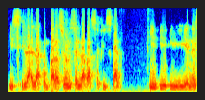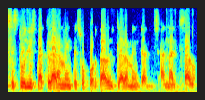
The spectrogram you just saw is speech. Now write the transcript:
y la, la, comparación es en la base fiscal. Y, y en ese estudio está claramente soportado y claramente analizado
